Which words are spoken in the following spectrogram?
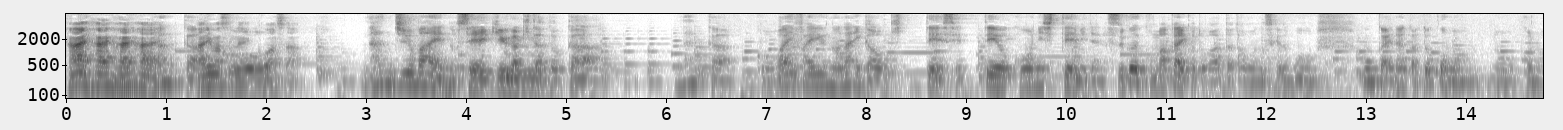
はいはいはいはい。なんかありますね怖さ。何十万円の請求が来たとか、なんかこう w i f i の何かを切って設定をこうにしてみたいなすごい細かいことがあったと思うんですけども今回なんかドコモのこの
